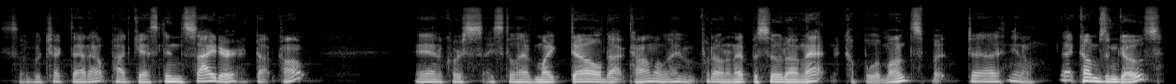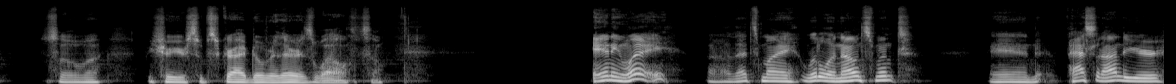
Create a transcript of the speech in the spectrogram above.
So go check that out, podcastinsider.com. And of course, I still have MikeDell.com. Well, I haven't put out an episode on that in a couple of months, but, uh, you know, that comes and goes. So uh, be sure you're subscribed over there as well. So, anyway, uh, that's my little announcement, and pass it on to your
